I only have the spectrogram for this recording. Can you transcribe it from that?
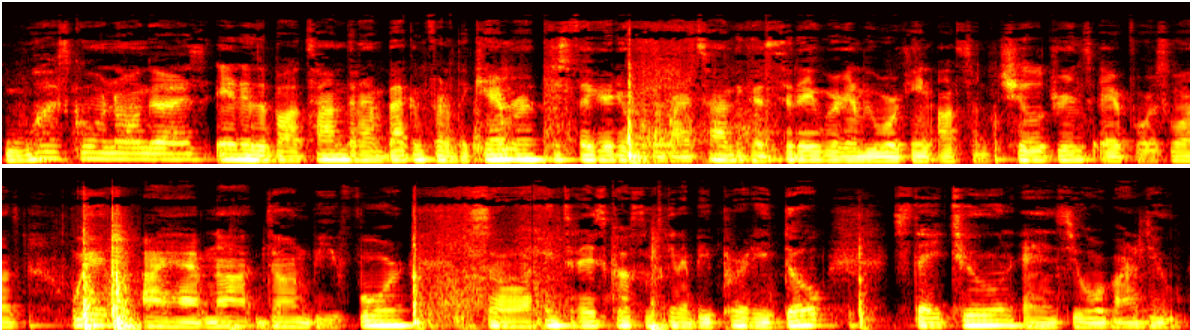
What's going on guys? It is about time that I'm back in front of the camera. Just figured it was the right time because today we're going to be working on some children's Air Force Ones, which I have not done before. So I think today's custom is going to be pretty dope. Stay tuned and see what we're about to do.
